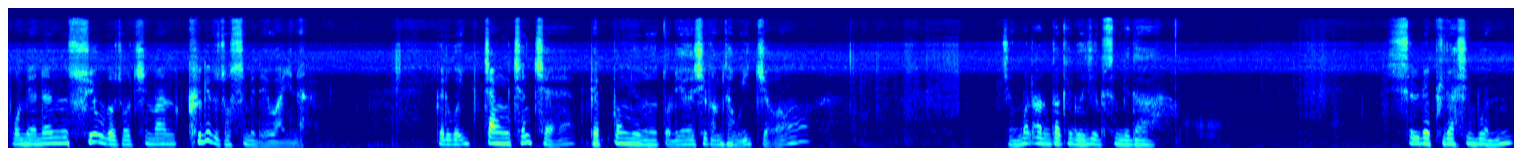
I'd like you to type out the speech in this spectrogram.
보면은 수영도 좋지만 크기도 좋습니다. 이 와인은. 그리고 입장 전체 백봉륜으로 또 여시 감싸고 있죠. 정말 아름답게 거지 없습니다. 설백 필요하신 분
